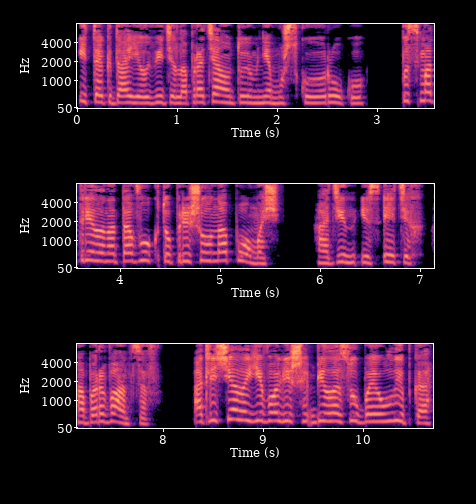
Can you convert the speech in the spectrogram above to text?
И тогда я увидела протянутую мне мужскую руку, посмотрела на того, кто пришел на помощь. Один из этих оборванцев. Отличала его лишь белозубая улыбка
